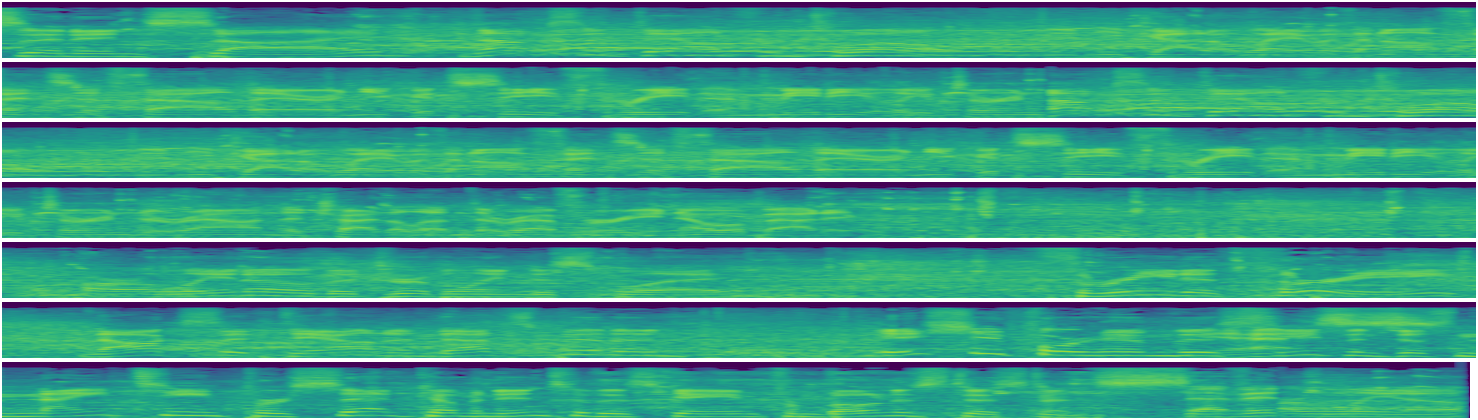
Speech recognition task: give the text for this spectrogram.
Hobson inside, knocks it down from 12. And he got away with an offensive foul there, and you could see Threatt immediately turned. Knocks it down from 12. And he got away with an offensive foul there, and you could see Threatt immediately turned around to try to let the referee know about it. Carlino, the dribbling display three to three, knocks it down, and that's been an issue for him this yes. season. Just 19% coming into this game from bonus distance. Seven. Carlino.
